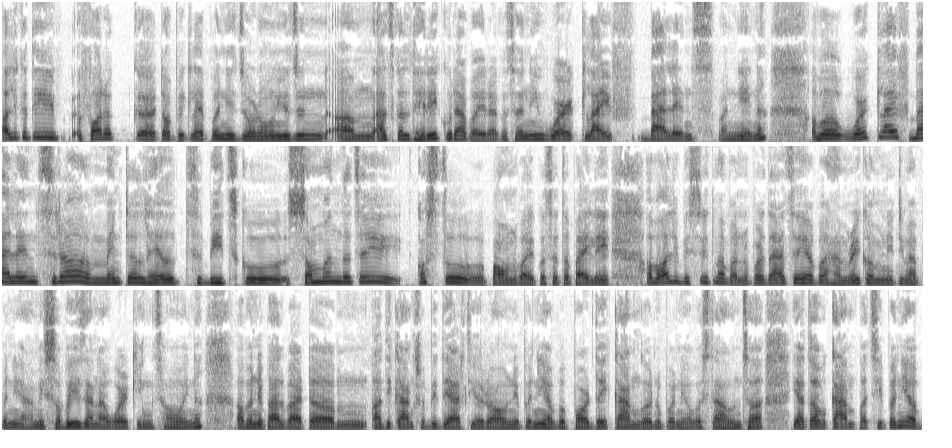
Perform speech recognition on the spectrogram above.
अलिकति फरक टपिकलाई पनि जोडौं। यो जुन आजकल धेरै कुरा भइरहेको छ नि वर्क लाइफ ब्यालेन्स भन्ने होइन? अब वर्क लाइफ ब्यालेन्स र मेन्टल हेल्थ बीचको सम्बन्ध चाहिँ कस्तो पाउनु भएको छ तपाईँले? अब अलि विस्तृतमा भन्नुपर्दा चाहिँ अब हाम्रै कम्युनिटीमा पनि हामी सबैजना वर्किङ छौँ होइन? अब नेपालबाट अधिकांश विद्यार्थीहरू आउने पनि अब पढ्दै काम गर्नुपर्ने अवस्था हुन्छ। या त अब काम पछि पनि अब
